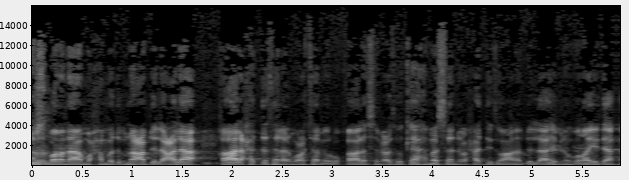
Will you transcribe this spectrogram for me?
نعم. أخبرنا محمد بن عبد الأعلى قال حدثنا المعتمر قال سمعت كهمسا يحدث عن عبد الله بن بريدة.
